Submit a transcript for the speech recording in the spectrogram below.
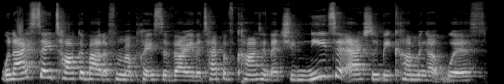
When I say talk about it from a place of value, the type of content that you need to actually be coming up with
